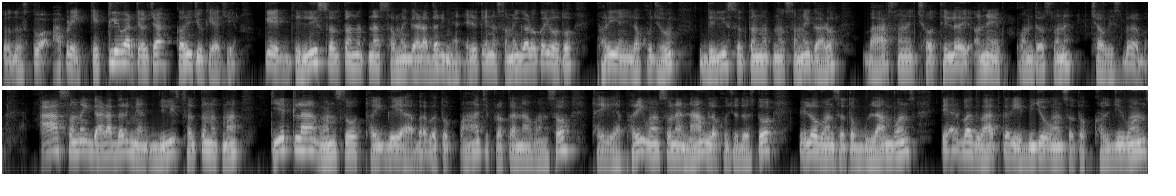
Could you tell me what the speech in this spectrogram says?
તો દોસ્તો, આપણે કેટલી વાર ચર્ચા કરી ચૂક્યા છીએ કે દિલ્હી સલ્તનતના સમયગાળા દરમિયાન, એટલે કે એનો સમયગાળો કયો હતો? ફરી અહીં લખું છું. દિલ્હી સલ્તનતનો સમયગાળો બારસો ને છથી લઈ અને પંદરસો ને છવ્વીસ, બરાબર? આ સમયગાળા દરમિયાન દિલ્હી સલ્તનતમાં કેટલા વંશો થઈ ગયા? બરાબર તો પાંચ પ્રકારના વંશો થઈ ગયા. ફરી વંશોના નામ લખું છું દોસ્તો. પહેલો વંશ હતો ગુલામ વંશ. ત્યારબાદ વાત કરીએ બીજો વંશ હતો ખલજી વંશ.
